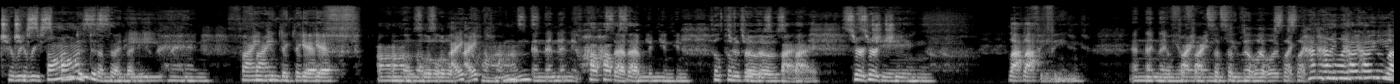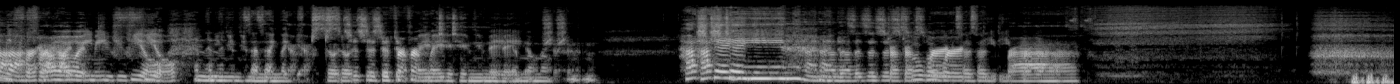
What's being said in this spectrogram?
to, to respond to somebody, you can find the GIF on those little icons, and then, it pops up, and you can filter those by searching, laughing, and then, and then you'll find, find something, that looks like, kind of like, like how you laugh or how it made you feel, and then, and then you can send the gift. So it's just a different way to convey emotion. Hashtagging. I know this is a stressful word, so deep breath.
